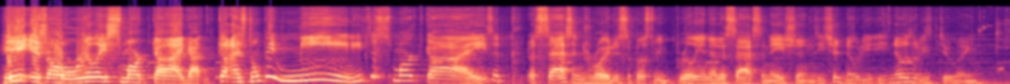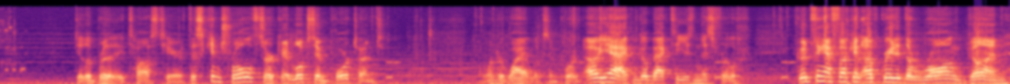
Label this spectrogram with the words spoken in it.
He is a really smart guy. Guys, don't be mean. He's a smart guy. He's an assassin droid who's supposed to be brilliant at assassinations. He should know. What he, he knows what he's doing. Deliberately tossed here. This control circuit looks important. I wonder why it looks important. Oh yeah, I can go back to using this for... Good thing I fucking upgraded the wrong gun.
